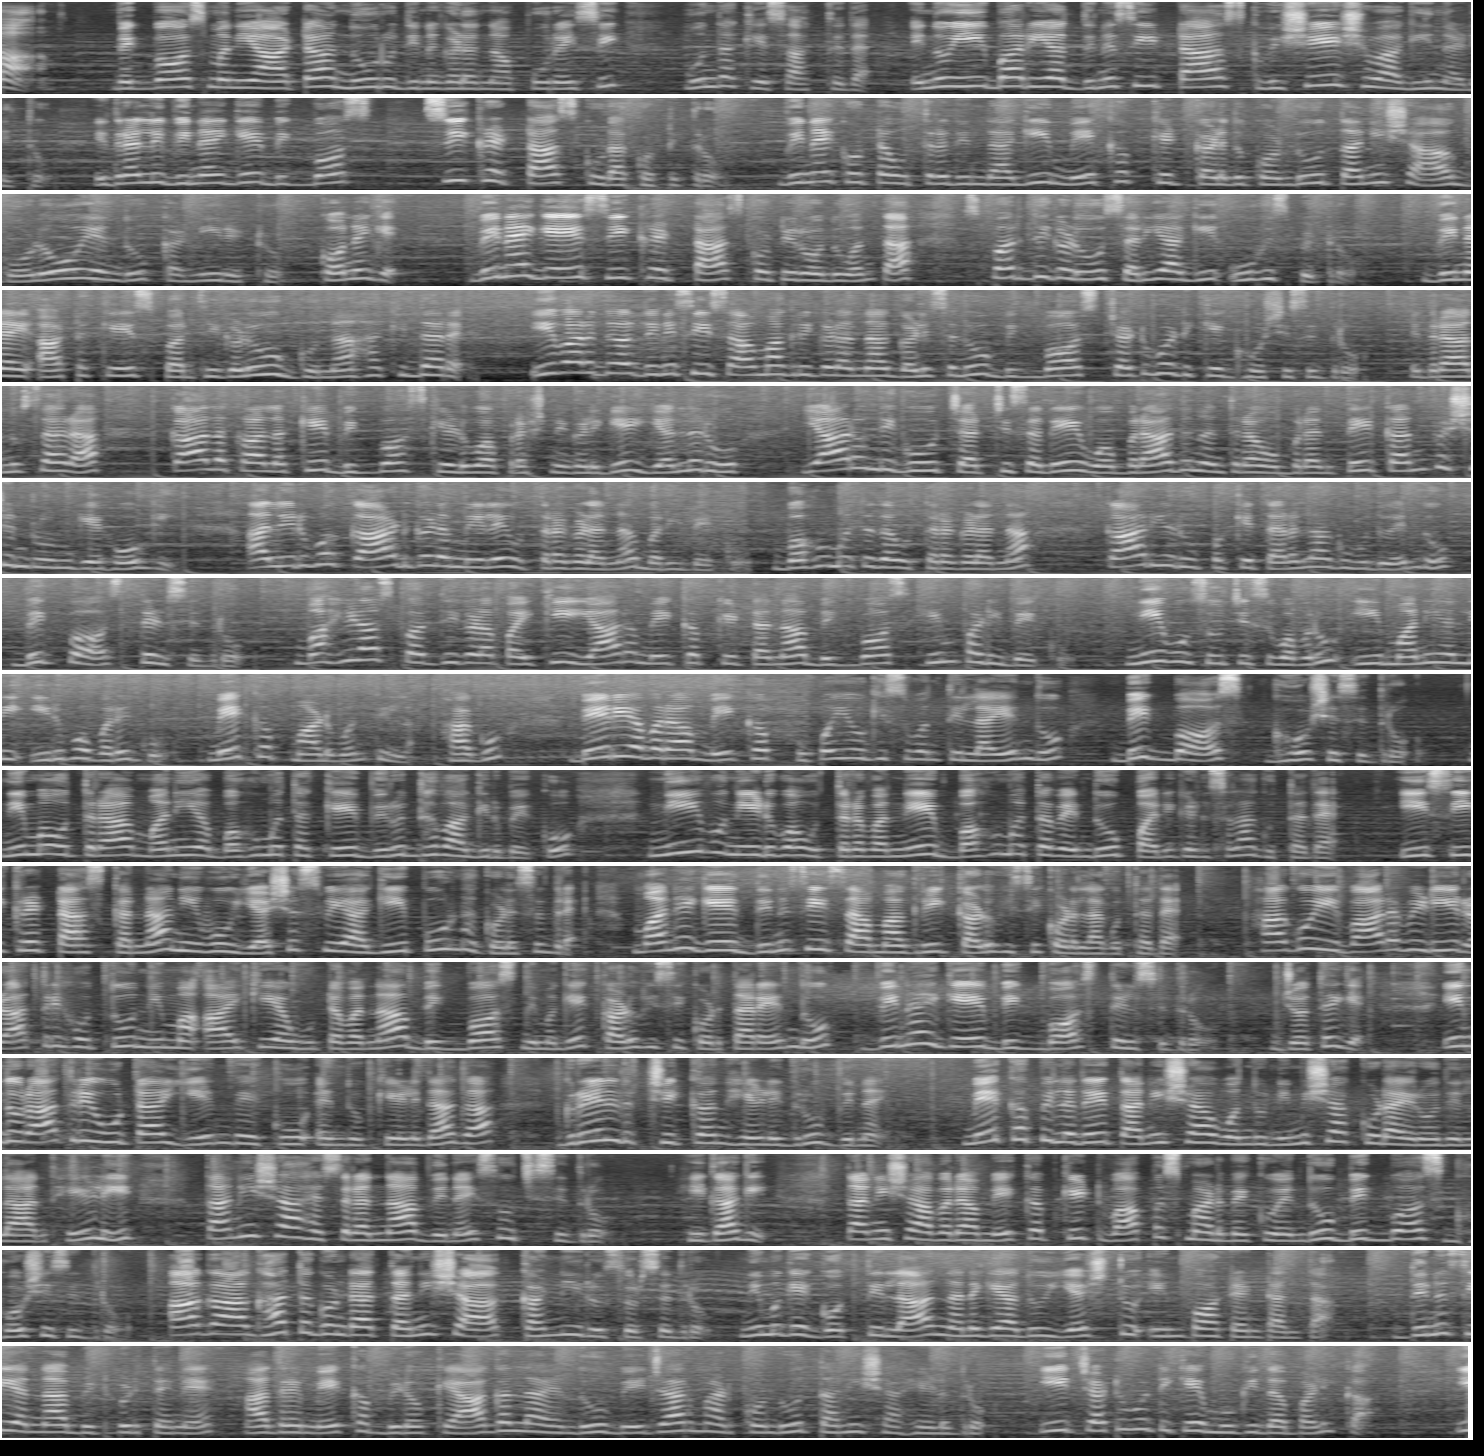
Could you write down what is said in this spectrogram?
ಬಿಗ್ ಬಾಸ್ ಮನೆಯ ಆಟ ನೂರು ದಿನಗಳನ್ನು ಪೂರೈಸಿ ಮುಂದಕ್ಕೆ ಸಾಗ್ತಿದೆ. ಇನ್ನು ಈ ಬಾರಿಯ ದಿನಸಿ ಟಾಸ್ಕ್ ವಿಶೇಷವಾಗಿ ನಡೀತು. ಇದರಲ್ಲಿ ವಿನಯ್ಗೆ ಬಿಗ್ ಬಾಸ್ ಸೀಕ್ರೆಟ್ ಟಾಸ್ಕ್ ಕೂಡ ಕೊಟ್ಟಿದ್ರು. ವಿನಯ್ ಕೊಟ್ಟ ಉತ್ತರದಿಂದಾಗಿ ಮೇಕಪ್ ಕಿಟ್ ಕಳೆದುಕೊಂಡು ತನಿಷಾ ಗೊಳೋ ಎಂದು ಕಣ್ಣೀರಿಟ್ರು. ಕೊನೆಗೆ ವಿನಯ್ಗೆ ಸೀಕ್ರೆಟ್ ಟಾಸ್ಕ್ ಕೊಟ್ಟಿರೋದು ಅಂತ ಸ್ಪರ್ಧಿಗಳು ಸರಿಯಾಗಿ ಊಹಿಸ್ಬಿಟ್ರು. ವಿನಯ್ ಆಟಕ್ಕೆ ಸ್ಪರ್ಧಿಗಳು ಗುಣ ಹಾಕಿದ್ದಾರೆ. ಈ ವಾರದ ದಿನಸಿ ಸಾಮಗ್ರಿಗಳನ್ನು ಗಳಿಸಲು ಬಿಗ್ ಬಾಸ್ ಚಟುವಟಿಕೆ ಘೋಷಿಸಿದ್ರು. ಇದರ ಅನುಸಾರ ಕಾಲ ಕಾಲಕ್ಕೆ ಬಿಗ್ ಬಾಸ್ ಕೇಳುವ ಪ್ರಶ್ನೆಗಳಿಗೆ ಎಲ್ಲರೂ ಯಾರೊಂದಿಗೂ ಚರ್ಚಿಸದೆ ಒಬ್ಬರಾದ ನಂತರ ಒಬ್ಬರಂತೆ ಕನ್ಫೆಷನ್ ರೂಮ್ಗೆ ಹೋಗಿ ಅಲ್ಲಿರುವ ಕಾರ್ಡ್ಗಳ ಮೇಲೆ ಉತ್ತರಗಳನ್ನು ಬರೀಬೇಕು. ಬಹುಮತದ ಉತ್ತರಗಳನ್ನು ಕಾರ್ಯರೂಪಕ್ಕೆ ತರಲಾಗುವುದು ಎಂದು ಬಿಗ್ ಬಾಸ್ ತಿಳಿಸಿದ್ರು. ಮಹಿಳಾ ಸ್ಪರ್ಧಿಗಳ ಪೈಕಿ ಯಾರ ಮೇಕಪ್ ಕಿಟ್ ಅನ್ನ ಬಿಗ್ ಬಾಸ್ ಹಿಂಪಡಿಬೇಕು? ನೀವು ಸೂಚಿಸುವವರು ಈ ಮನೆಯಲ್ಲಿ ಇರುವವರೆಗೂ ಮೇಕಪ್ ಮಾಡುವಂತಿಲ್ಲ ಹಾಗೂ ಬೇರೆಯವರ ಮೇಕಪ್ ಉಪಯೋಗಿಸುವಂತಿಲ್ಲ ಎಂದು ಬಿಗ್ ಬಾಸ್ ಘೋಷಿಸಿದ್ರು. ನಿಮ್ಮ ಉತ್ತರ ಮನೆಯ ಬಹುಮತಕ್ಕೆ ವಿರುದ್ಧವಾಗಿರಬೇಕು. ನೀವು ನೀಡುವ ಉತ್ತರವನ್ನೇ ಬಹುಮತವೆಂದು ಪರಿಗಣಿಸಲಾಗುತ್ತದೆ. ಈ ಸೀಕ್ರೆಟ್ ಟಾಸ್ಕ್ ಅನ್ನ ನೀವು ಯಶಸ್ವಿಯಾಗಿ ಪೂರ್ಣಗೊಳಿಸಿದ್ರೆ ಮನೆಗೆ ದಿನಸಿ ಸಾಮಗ್ರಿ ಕಳುಹಿಸಿಕೊಡಲಾಗುತ್ತದೆ ಹಾಗೂ ಈ ವಾರವಿಡೀ ರಾತ್ರಿ ಹೊತ್ತು ನಿಮ್ಮ ಆಯ್ಕೆಯ ಊಟವನ್ನ ಬಿಗ್ ಬಾಸ್ ನಿಮಗೆ ಕಳುಹಿಸಿಕೊಡ್ತಾರೆ ಎಂದು ವಿನಯ್ಗೆ ಬಿಗ್ ಬಾಸ್ ತಿಳಿಸಿದ್ರು. ಜೊತೆಗೆ, ಇಂದು ರಾತ್ರಿ ಊಟ ಏನ್ ಬೇಕು ಎಂದು ಕೇಳಿದಾಗ ಗ್ರಿಲ್ಡ್ ಚಿಕನ್ ಹೇಳಿದ್ರು ವಿನಯ್. ಮೇಕಪ್ ಇಲ್ಲದೆ ತನಿಷಾ ಒಂದು ನಿಮಿಷ ಕೂಡ ಇರೋದಿಲ್ಲ ಅಂತ ಹೇಳಿ ತನಿಷಾ ಹೆಸರನ್ನ ವಿನಯ್ ಸೂಚಿಸಿದ್ರು. ಹೀಗಾಗಿ, ತನಿಷಾ ಅವರ ಮೇಕಪ್ ಕಿಟ್ ವಾಪಸ್ ಮಾಡಬೇಕು ಎಂದು ಬಿಗ್ ಬಾಸ್ ಘೋಷಿಸಿದ್ರು. ಆಗ ಆಘಾತಗೊಂಡ ತನಿಷಾ ಕಣ್ಣೀರು ಸುರಿಸಿದ್ರು. ನಿಮಗೆ ಗೊತ್ತಿಲ್ಲ, ನನಗೆ ಅದು ಎಷ್ಟು ಇಂಪಾರ್ಟೆಂಟ್ ಅಂತ. ದಿನಸಿಯನ್ನ ಬಿಟ್ಬಿಡ್ತೇನೆ, ಆದ್ರೆ ಮೇಕಪ್ ಬಿಡೋಕೆ ಆಗಲ್ಲ ಎಂದು ಬೇಜಾರ್ ಮಾಡಿಕೊಂಡು ತನಿಷಾ ಹೇಳಿದ್ರು. ಈ ಚಟುವಟಿಕೆ ಮುಗಿದ ಬಳಿಕ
